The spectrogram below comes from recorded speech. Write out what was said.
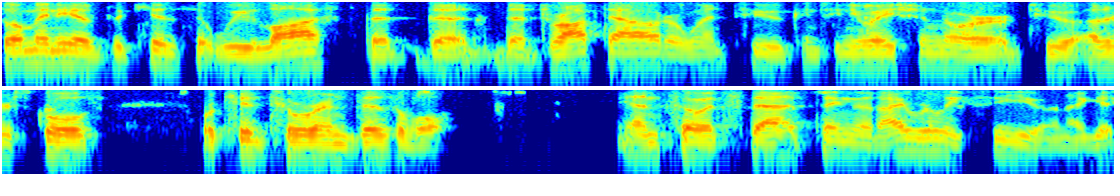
so many of the kids that we lost that, that, that dropped out or went to continuation or to other schools were kids who were invisible. And so it's that thing that I really see you and I get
